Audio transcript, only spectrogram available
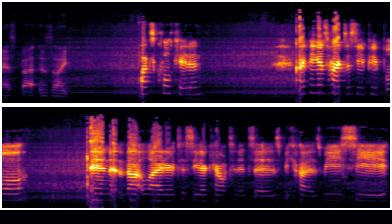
brightness, but it's like. That's cool, Kaden. I think it's hard to see people in that lighter to see their countenances because we see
